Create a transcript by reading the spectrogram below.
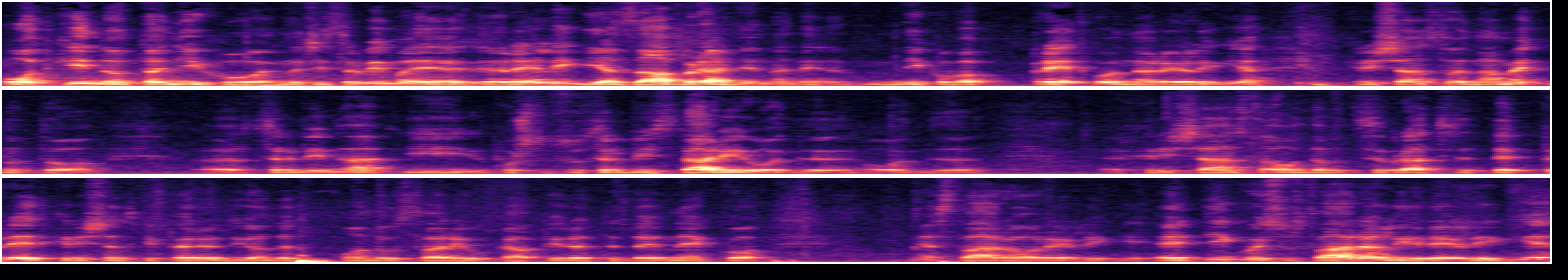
otkinuta njihova, znači Srbima je religija zabranjena, ne, njihova prethodna religija, hrišćanstvo je nametnuto e, Srbima i pošto su Srbi stariji od, od e, hrišćanstva, onda se vratite pred hrišćanski period i onda, onda u stvari ukapirate da je neko stvarao religije. E, ti koji su stvarali religije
